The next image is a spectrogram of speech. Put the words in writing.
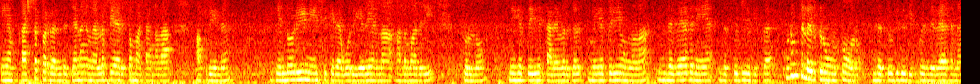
என் கஷ்டப்படுற அந்த ஜனங்க நல்லபடியாக இருக்க மாட்டாங்களா? அப்படின்னு எல்லோரையும் நேசிக்கிற ஒரு இதயம் தான் அதை மாதிரி. சொல்லும் மிகப்பெரிய தலைவர்கள் மிகப்பெரியவங்களாம் இந்த வேதனையை இந்த துடி துடிப்பை குடும்பத்தில் இருக்கிறவங்களுக்கும் வரும். இந்த துடி துடிப்பு இந்த வேதனை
